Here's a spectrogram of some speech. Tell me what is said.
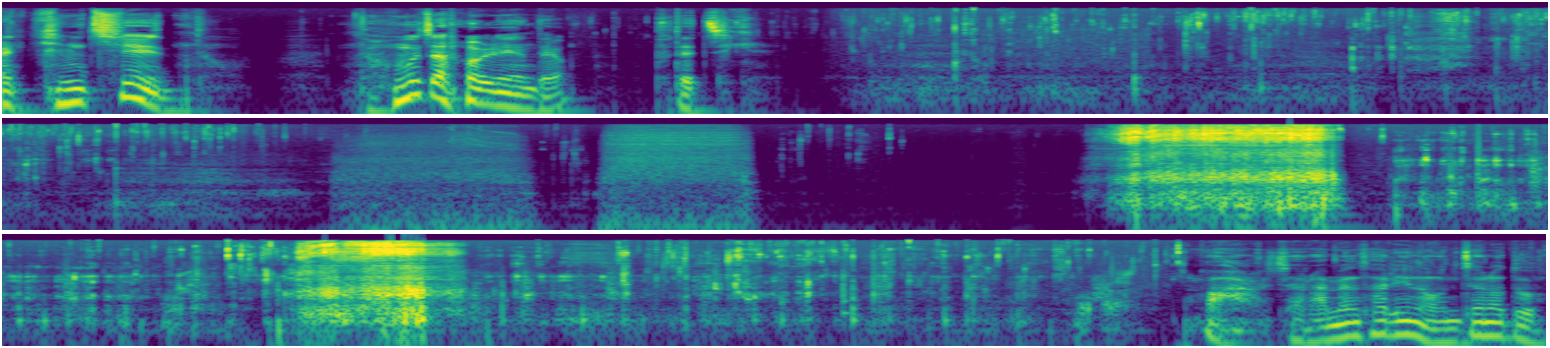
아니 김치 너무 잘 어울리는데요? 부대찌개. 와, 진짜 라면 사리는 언제 넣어도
